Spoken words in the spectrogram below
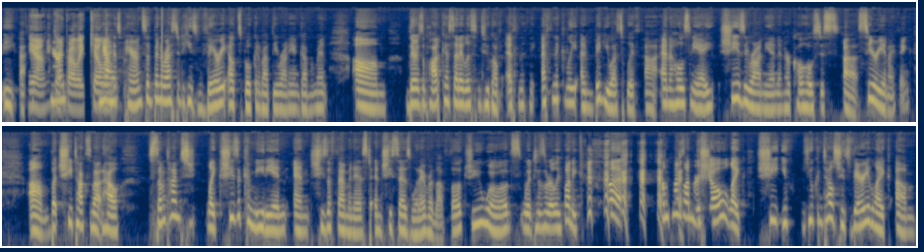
Be- uh, Yeah, they'll parents- probably kill yeah, him. his parents have been arrested. He's very outspoken about the Iranian government. Um, there's a podcast that I listen to called Ethnically, Ethnically Ambiguous with uh, Anna Hosnieh. She's Iranian and her co-host is uh, Syrian, I think. Um, but she talks about how sometimes, she, like, she's a comedian and she's a feminist and she says whatever the fuck she wants, which is really funny. But sometimes on her show, like, she you you can tell she's very like um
